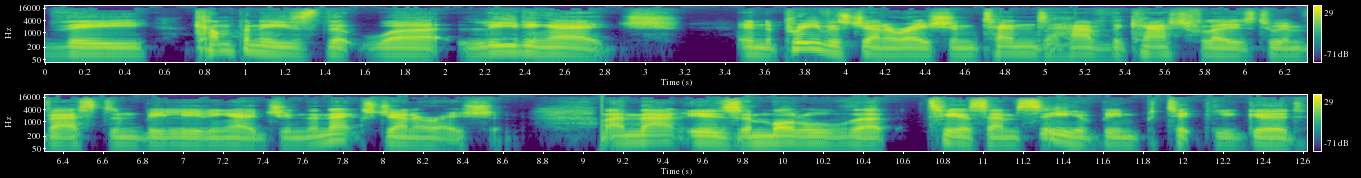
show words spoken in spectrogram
the companies that were leading edge in the previous generation tend to have the cash flows to invest and be leading edge in the next generation. And that is a model that TSMC have been particularly good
